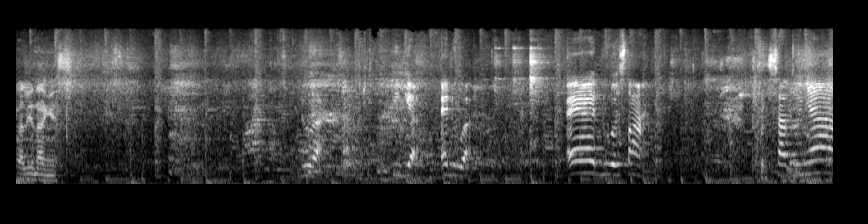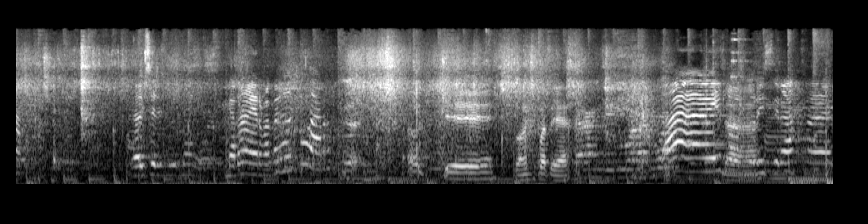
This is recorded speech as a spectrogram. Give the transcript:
Kali nangis. Dua, tiga, eh dua, eh dua setengah. Satunya nggak bisa disebut nangis karena air mata nggak keluar. Oke, pulang cepat ya. Bye, Dah. selamat beristirahat.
